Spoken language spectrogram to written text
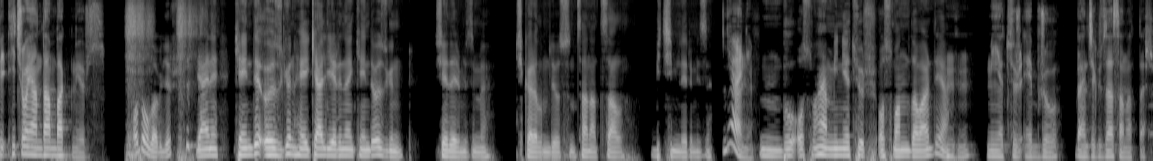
Hiç o yandan bakmıyoruz. O da olabilir. Yani kendi özgün heykel yerine kendi özgün şeylerimizi mi çıkaralım diyorsun? Sanatsal biçimlerimizi. Yani. Hmm, bu Osman ha, minyatür Osmanlı'da vardı ya. Hı hı. Minyatür, Ebru bence güzel sanatlar.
